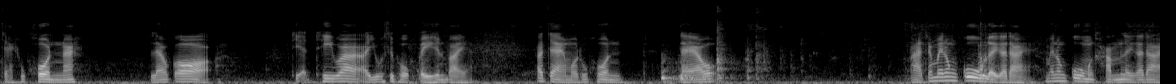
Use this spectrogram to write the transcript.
แจกทุกคนนะ แล้วก็ที่ที่ว่าอายุสิบหกปีขึ้นไปอะ ถ้าแจกหมดทุกคนแล้ว อาจจะไม่ต้องกู้เลยก็ได้ ไม่ต้องกู้มาค้ำเลยก็ได้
